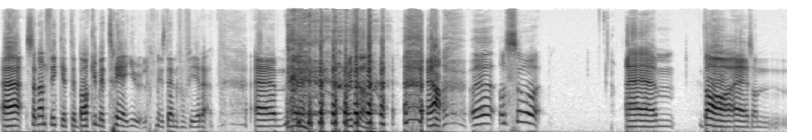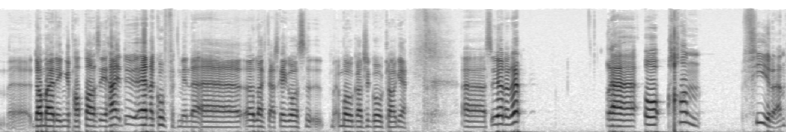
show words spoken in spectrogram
Eh, så den fikk jeg tilbake med tre hjul istedenfor fire. Um, Oi sann. ja. eh, og så ehm, Da er sånn eh, Da må jeg ringe pappa og si Hei, du, en av koffertene mine er ødelagt her. Skal jeg gå Jeg må kanskje gå og klage. Uh, så gjør jeg det. Uh, og han fyren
